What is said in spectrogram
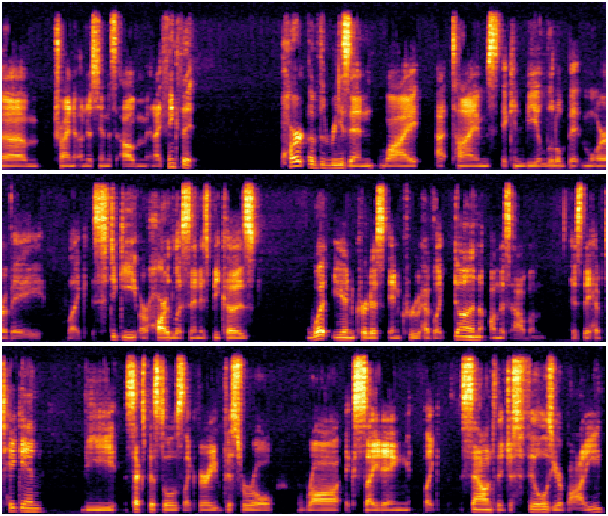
um, trying to understand this album, and I think that part of the reason why at times it can be a little bit more of a like sticky or hard listen is because what Ian Curtis and crew have like done on this album is they have taken the Sex Pistols like very visceral, raw, exciting, like sound that just fills your body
